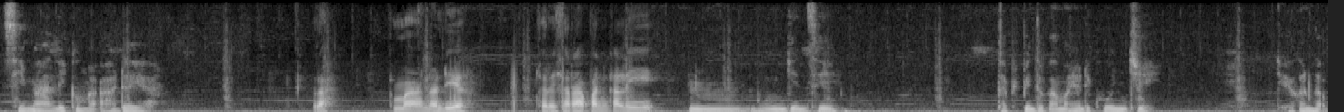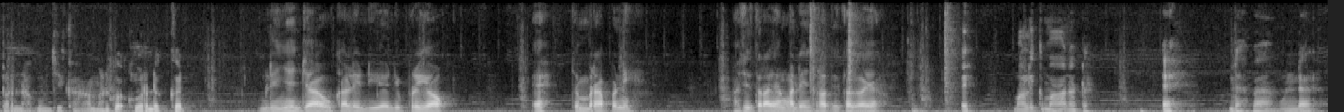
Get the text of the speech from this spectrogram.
Si Malik kok nggak ada ya? Lah, ke mana dia? Cari sarapan kali. Hmm, mungkin sih. Tapi pintu kamarnya dikunci. Dia kan nggak pernah kunci kamar kok keluar deket. Belinya jauh kali dia di Priok. Eh, jam berapa nih? Masih terayang ngadain sholat id kagak ya? Eh, Malik ke mana dah? Eh, udah bangun Dar.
